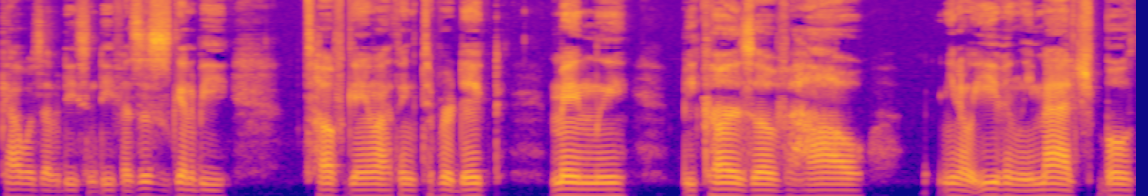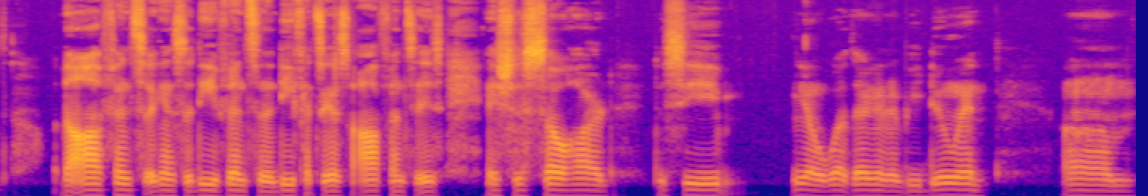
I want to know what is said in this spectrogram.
Cowboys have a decent defense. This is going to be tough game, I think, to predict, mainly because of how, you know, evenly matched both the offense against the defense and the defense against the offense is. It's just so hard to see, you know, what they're to be doing. Um,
